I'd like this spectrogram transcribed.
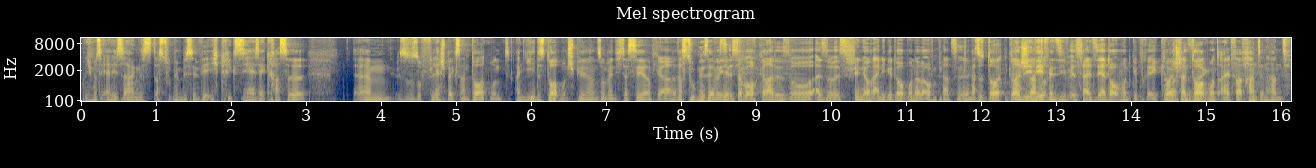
Und ich muss ehrlich sagen, das, das tut mir ein bisschen weh. Ich krieg sehr, sehr krasse ähm, so, so Flashbacks an Dortmund, an jedes Dortmund-Spiel dann so, wenn ich das sehe. Ja. Das tut mir sehr Das weh. ist aber auch gerade so, also es stehen ja auch einige Dortmunder auf dem Platz, ne? Also Deu gerade die Deutschland, Defensive ist halt sehr Dortmund geprägt. Deutschland. Dortmund einfach Hand in Hand.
